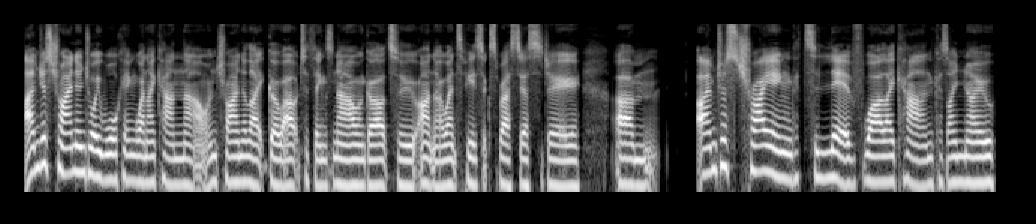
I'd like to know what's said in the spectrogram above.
I'm just trying to enjoy walking when I can now and trying to like go out to things now and go out to I don't know, I went to Pizza Express yesterday. Um I'm just trying to live while I can because I know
